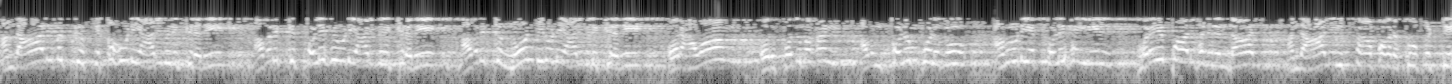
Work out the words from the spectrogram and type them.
அந்த ஆலிமுக்கு பிகவுடைய அறிவு இருக்கிறது. அவருக்கு தொழுகையுடைய அறிவு இருக்கிறது. அவருக்கு நோன்பினுடைய அறிவு இருக்கிறது. ஒரு அவாம் ஒரு பொதுமகன் அவன் தொழும் பொழுது அவனுடைய கொள்கையில் குறைபாடுகள் இருந்தால் அந்த ஆலிம் சாப் அவரை கூப்பிட்டு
